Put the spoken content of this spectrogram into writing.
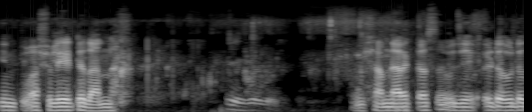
কিন্তু আসলে এটা ধান না সামনে আরেকটা আছে ওই যে এটা ওইটা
